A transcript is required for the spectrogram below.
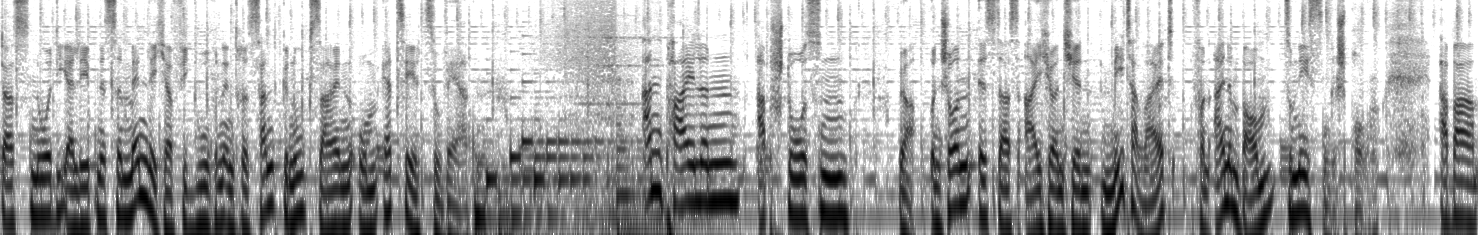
dass nur die Erlebnisse männlicher Figuren interessant genug seien, um erzählt zu werden. Anpeilen, abstoßen, ja, und schon ist das Eichhörnchen meterweit von einem Baum zum nächsten gesprungen. Aber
